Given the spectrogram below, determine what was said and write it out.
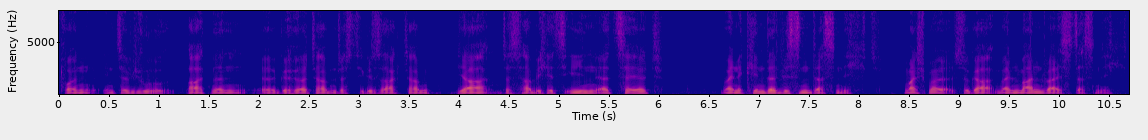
von Interviewpartnern äh, gehört haben, dass die gesagt haben, ja, das habe ich jetzt Ihnen erzählt, meine Kinder wissen das nicht. Manchmal sogar mein Mann weiß das nicht.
